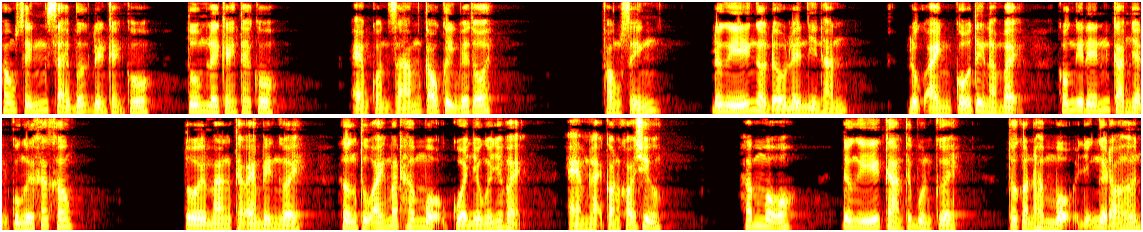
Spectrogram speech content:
Phong Sính sải bước đến cạnh cô, túm lấy cánh tay cô. "Em còn dám cáu kỉnh với tôi?" Phong Sính, Đừng ý ngẩng đầu lên nhìn hắn. Lúc anh cố tình làm vậy có nghĩ đến cảm nhận của người khác không? Tôi mang theo em bên người, hưởng thụ ánh mắt hâm mộ của nhiều người như vậy, em lại còn khó chịu. Hâm mộ? Đừng ý cảm thấy buồn cười, tôi còn hâm mộ những người đó hơn.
